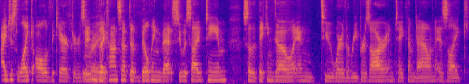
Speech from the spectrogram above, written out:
I just like all of the characters and the concept of building that suicide team so that they can go and to where the Reapers are and take them down is like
